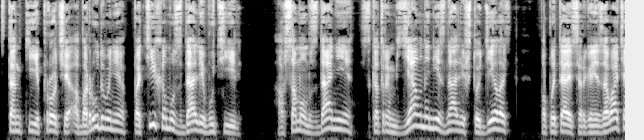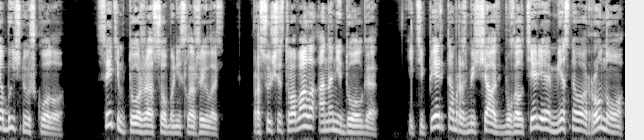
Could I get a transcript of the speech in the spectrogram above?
Станки и прочее оборудование по-тихому сдали в утиль. А в самом здании, с которым явно не знали, что делать, попытались организовать обычную школу. С этим тоже особо не сложилось. Просуществовала она недолго, и теперь там размещалась бухгалтерия местного РОНО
